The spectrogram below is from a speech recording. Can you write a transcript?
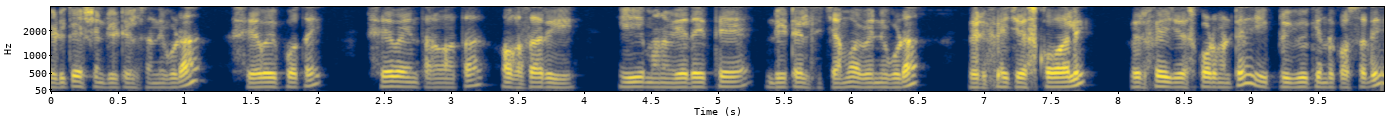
ఎడ్యుకేషన్ డీటెయిల్స్ అన్నీ కూడా సేవ్ అయిపోతాయి. సేవ్ అయిన తర్వాత ఒకసారి ఈ మనం ఏదైతే డీటెయిల్స్ ఇచ్చామో అవన్నీ కూడా వెరిఫై చేసుకోవాలి. వెరిఫై చేసుకోవడం అంటే ఈ ప్రివ్యూ కిందకు వస్తుంది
